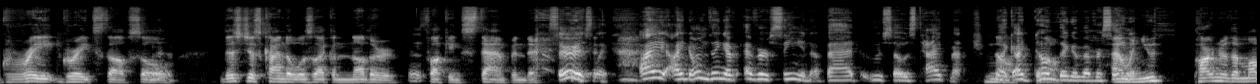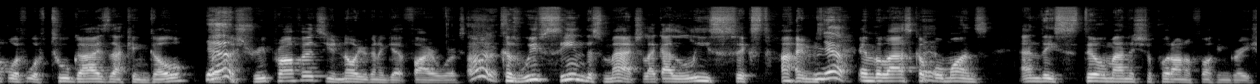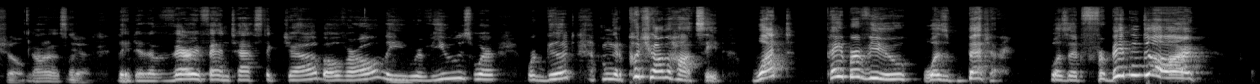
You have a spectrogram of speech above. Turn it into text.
great, great stuff. So Yeah. this just kind of was like another Mm. fucking stamp in there. Seriously, I, I don't think I've ever seen a bad Usos tag match. No, like I don't no. think I've ever seen and it. when you partner them up with with two guys that can go, like Yeah. the Street Profits, you know you're gonna get fireworks. Because we've seen this match like at least six times yeah, in the last couple months, and they still managed to put on a fucking great show. honestly, Yeah. they did a very fantastic job overall. The Mhm. reviews were were good. I'm going to put you on the hot seat. What pay per view was better? Was it Forbidden Door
